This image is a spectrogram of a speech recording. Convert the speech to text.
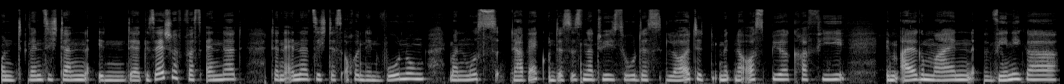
Und wenn sich dann in der Gesellschaft was ändert, dann ändert sich das auch in den Wohnungen. Man muss da weg. Und es ist natürlich so, dass Leute mit einer Ostbiografie im Allgemeinen weniger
